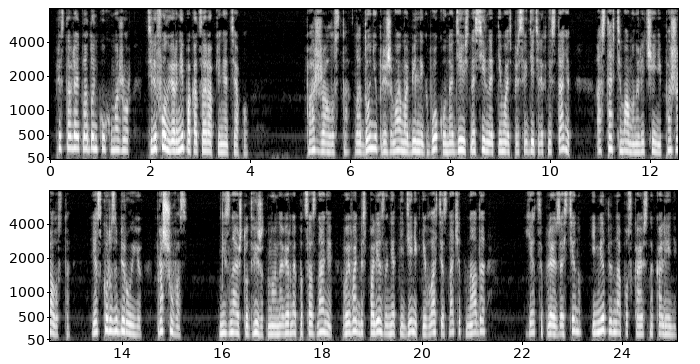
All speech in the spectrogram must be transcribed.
— приставляет ладонь к уху мажор. «Телефон верни, пока царапки не оттяпал». «Пожалуйста». Ладонью прижимаю мобильник к боку, надеюсь, насильно отнимать при свидетелях не станет. «Оставьте маму на лечении, пожалуйста». Я скоро заберу ее. Прошу вас. Не знаю, что движет мной, наверное, подсознание. Воевать бесполезно, нет ни денег, ни власти, значит, надо... Я цепляюсь за стену и медленно опускаюсь на колени.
